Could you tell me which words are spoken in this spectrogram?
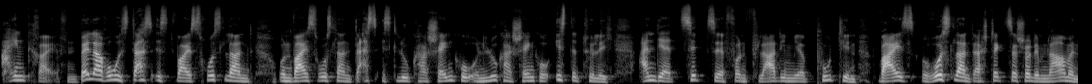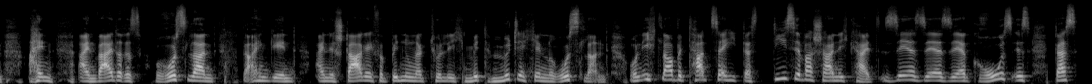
eingreifen. Belarus, das ist Weißrussland und Weißrussland, das ist Lukaschenko und Lukaschenko ist natürlich an der Zitze von Wladimir Putin. Weißrussland, da steckt es ja schon im Namen, ein, ein weiteres Russland, dahingehend eine starke Verbindung natürlich mit Mütterchen Russland. Und ich glaube tatsächlich, dass diese Wahrscheinlichkeit Wahrscheinlichkeit sehr, sehr, sehr groß ist, dass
